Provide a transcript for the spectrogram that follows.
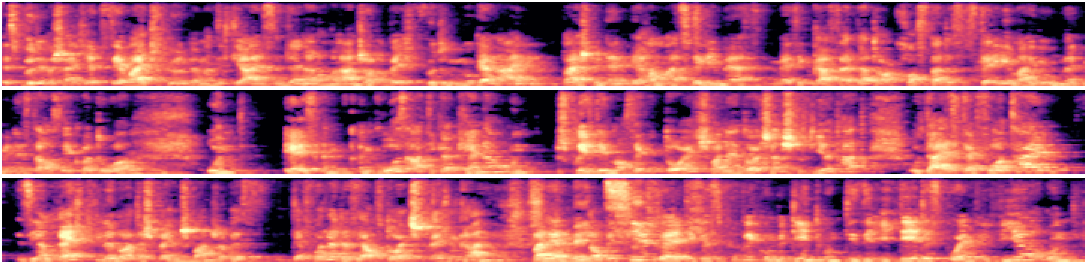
es würde wahrscheinlich jetzt sehr weit führen, wenn man sich die einzelnen Länder nochmal anschaut, aber ich würde nur gerne ein Beispiel nennen. Wir haben als regelmäßigen Gast Alberto Acosta, das ist der ehemalige Umweltminister aus Ecuador mhm. und er ist ein, ein großartiger Kenner und spricht eben auch sehr gut Deutsch, weil er in Deutschland studiert hat. Und da ist der Vorteil, Sie haben recht, viele Leute sprechen Spanisch, aber es der Vorteil, dass er auf Deutsch sprechen kann, weil er ein unglaublich vielfältiges natürlich. Publikum bedient und diese Idee des Buen Vivir und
